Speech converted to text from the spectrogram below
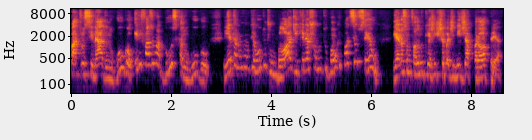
patrocinado no Google, ele faz uma busca no Google e entra num conteúdo de um blog que ele achou muito bom, que pode ser o seu. E aí nós estamos falando do que a gente chama de mídia própria.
